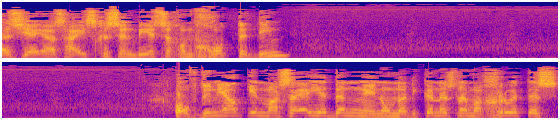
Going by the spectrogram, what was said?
Is jy as huisgesin besig om God te dien? Of doen elkeen maar sy eie ding en omdat die kinders nou maar groot is,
